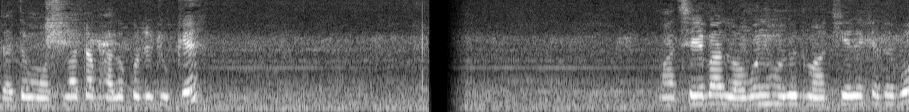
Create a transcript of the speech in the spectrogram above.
যাতে মশলাটা ভালো করে ঢুকে। মাছে এবার লবণ, হলুদ মাখিয়ে রেখে দেবো।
